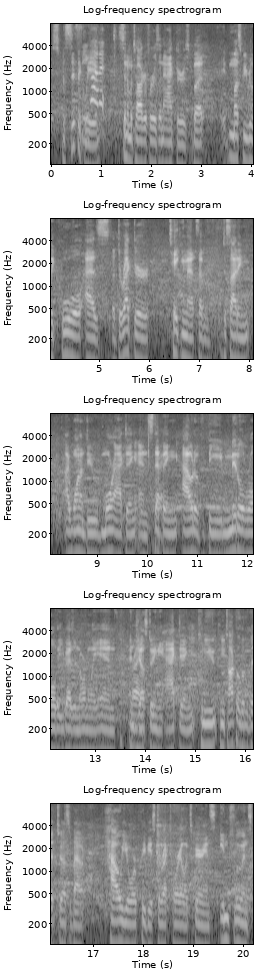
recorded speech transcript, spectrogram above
specifically got cinematographers and actors. But it must be really cool as a director taking that step of deciding. I want to do more acting and stepping out of the middle role that you guys are normally in and Right. just doing the acting. Can you can you talk a little bit to us about how your previous directorial experience influenced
